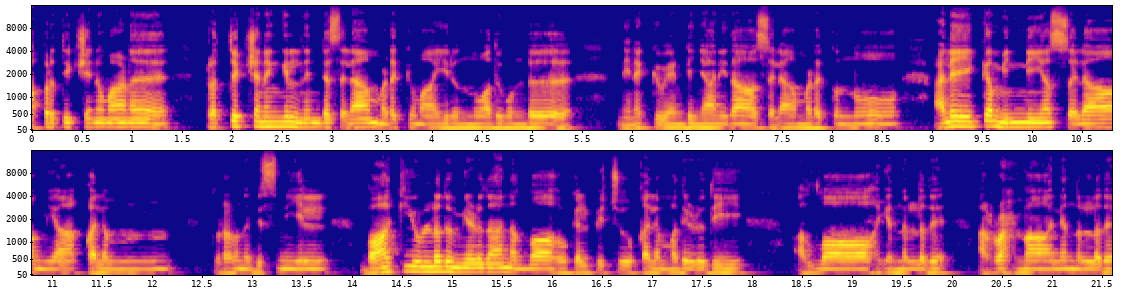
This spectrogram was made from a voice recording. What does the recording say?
അപ്രത്യക്ഷനുമാണ്. പ്രത്യക്ഷനെങ്കിൽ നിന്റെ സലാം മടക്കുമായിരുന്നു അതുകൊണ്ട് നിനക്ക് വേണ്ടി ഞാനിതാ സലാം മടക്കുന്നു അലൈക്ക മിന്നിയ സലാം യാ കലം തുടർന്ന് ബിസ്മിയിൽ ബാക്കിയുള്ളതും എഴുതാൻ അള്ളാഹു കൽപ്പിച്ചു. കലം അതെഴുതി അള്ളാഹ് എന്നുള്ളത് അർറഹ്മാൻ എന്നുള്ളത്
